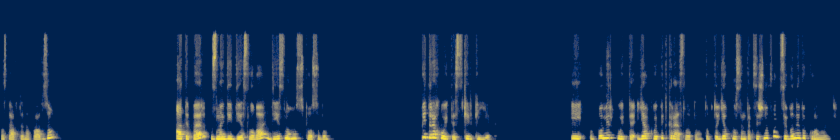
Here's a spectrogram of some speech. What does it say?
Поставте на паузу. А тепер знайдіть дієслова дійсного способу. Підрахуйте, скільки їх. І поміркуйте, як ви підкреслите, тобто яку синтаксичну функцію вони виконують.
